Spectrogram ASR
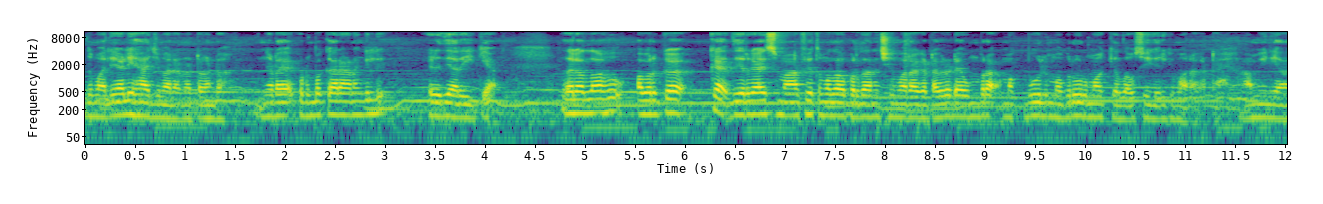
ഇത് മലയാളി ഹാജിമാരാണ് കേട്ടോ കണ്ടോ? നിങ്ങളുടെ കുടുംബക്കാരാണെങ്കിൽ എഴുതി അറിയിക്കുക. എന്നാലും അള്ളാഹു അവർക്കൊക്കെ ദീർഘായുസ് മാഫിയത്തും അള്ളാഹു പ്രധാന ചെയ്യുമാറാകട്ടെ. അവരുടെ ഉംറ മക്ബൂലും മബ്രൂറുമാക്കി അള്ളാഹു സ്വീകരിക്കുമാറാകട്ടെ. ആമീൻ യാ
